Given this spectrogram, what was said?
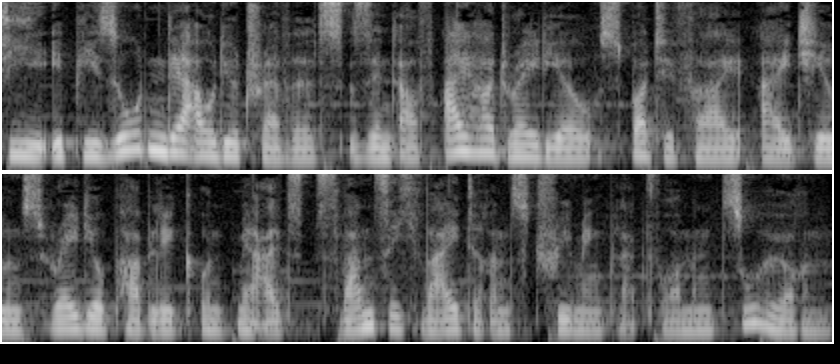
Die Episoden der Audio Travels sind auf iHeartRadio, Spotify, iTunes, Radio Public und mehr als 20 weiteren Streaming-Plattformen zu hören.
